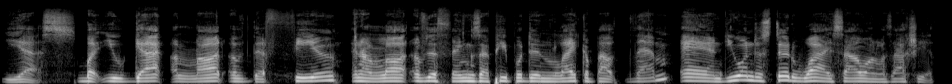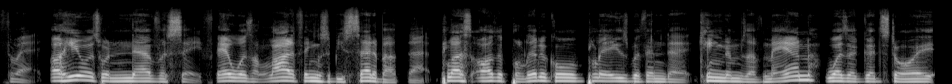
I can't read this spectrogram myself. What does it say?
Yes. But you got a lot of the fear and a lot of the things that people didn't like about them. And you understood why Sauron was actually a threat. Our heroes were never safe. There was a lot of things to be said about that. Plus, all the political plays within the kingdoms of man was a good story.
